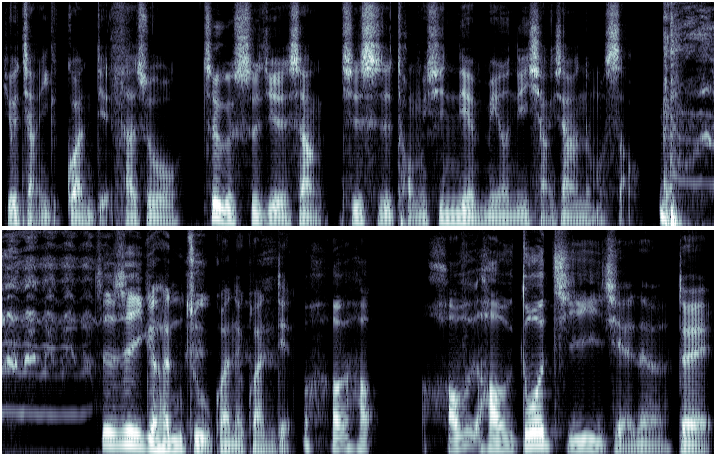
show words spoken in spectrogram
有讲一个观点，他说这个世界上其实同性恋没有你想象的那么少，这是一个很主观的观点。好好好好多集以前的，对，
